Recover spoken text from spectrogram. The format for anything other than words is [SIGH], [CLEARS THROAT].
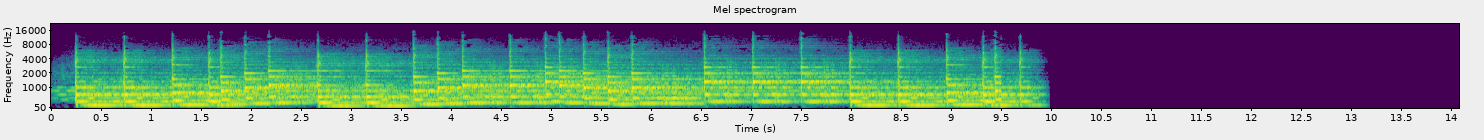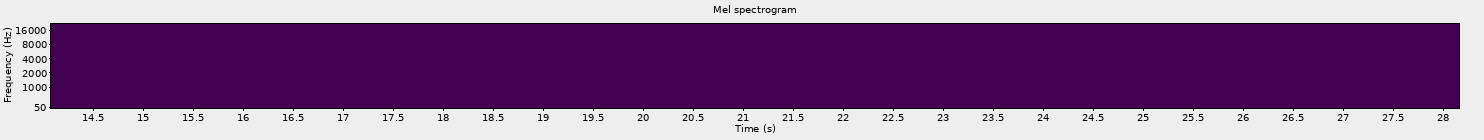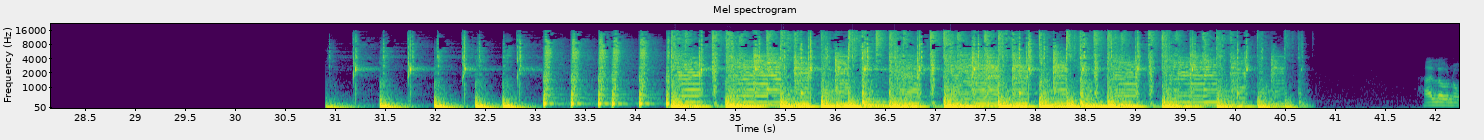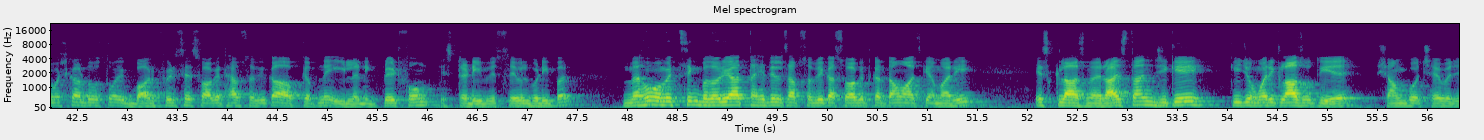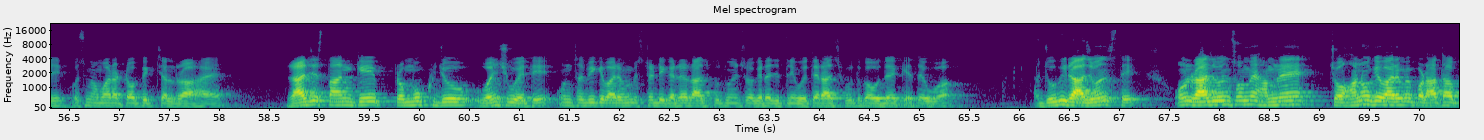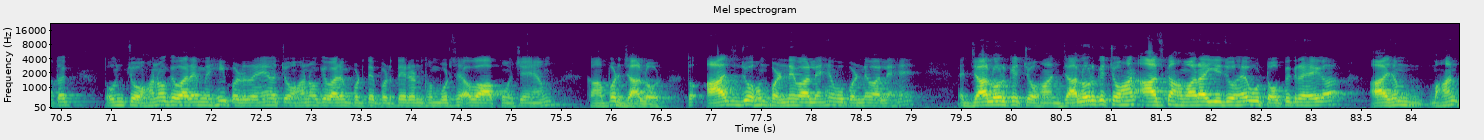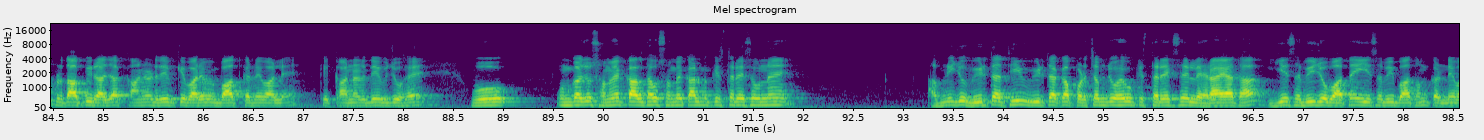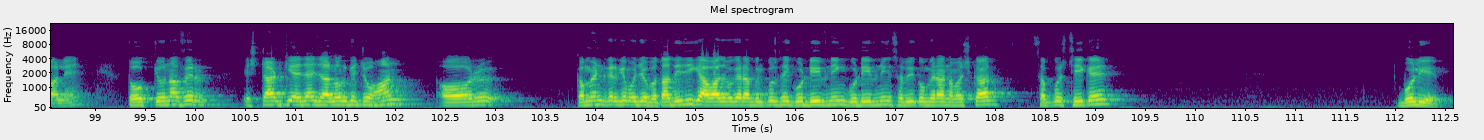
you. दोस्तों, एक बार फिर से स्वागत है आप सभी का आपके अपने e learning platform study with civil buddy पर। मैं हूँ अमित सिंह भदौरिया। तहे दिल से आप सभी का स्वागत करता हूँ आज के हमारी इस क्लास में। राजस्थान जीके की जो हमारी क्लास होती है शाम को छः बजे, उसमें हमारा टॉपिक चल रहा है राजस्थान के प्रमुख जो वंश हुए थे, उन सभी के बारे में हम स्टडी कर रहे हैं। राजपूत वंश वगैरह जितने हुए थे, राजपूत का उदय कैसे हुआ, जो भी राजवंश थे, उन राजवंशों में हमने चौहानों के बारे में पढ़ा था अब तक। तो उन चौहानों के बारे में ही पढ़ रहे हैं और चौहानों के बारे में पढ़ते पढ़ते रणथम्बोर से अब आप पहुँचे हैं हम कहाँ पर? जालौर। तो आज जो हम पढ़ने वाले हैं, वो पढ़ने वाले हैं जालौर के चौहान। जालौर के चौहान, आज का हमारा ये जो है, वो टॉपिक रहेगा। आज हम महान प्रतापी राजा कानड़देव के बारे में बात करने वाले हैं कि कानड़देव जो है, वो उनका जो समय काल था, उस समय काल में किस तरह से उन्हें अपनी जो वीरता थी, वीरता का परचम जो है, वो किस तरह से लहराया था, ये सभी जो बातें, ये सभी बात हम करने वाले हैं। तो क्यों ना फिर स्टार्ट किया जाए जालोर के चौहान और कमेंट करके मुझे बता दीजिए कि आवाज़ वगैरह बिल्कुल सही। गुड इवनिंग गुड इवनिंग सभी को मेरा नमस्कार। सब कुछ ठीक है? बोलिए।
